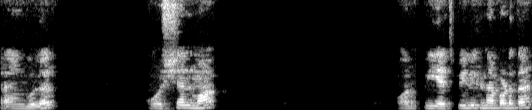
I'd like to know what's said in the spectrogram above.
ट्रायंगुलर क्वेश्चन मार्क और पीएचपी लिखना पड़ता है।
